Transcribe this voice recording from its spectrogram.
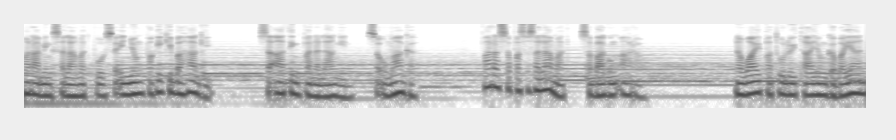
Maraming salamat po sa inyong pakikibahagi sa ating panalangin sa umaga para sa pasasalamat sa bagong araw. Naway patuloy tayong gabayan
